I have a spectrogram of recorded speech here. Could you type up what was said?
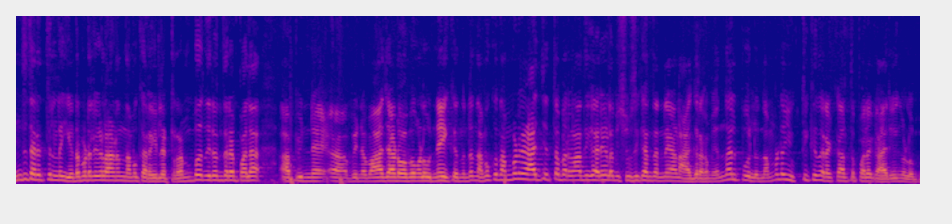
എന്ത് തരത്തിലുള്ള ഇടപെടലുകളാണെന്ന് നമുക്കറിയില്ല. ട്രംപ് നിരന്തരം പല പിന്നെ പിന്നെ വാചാടോപങ്ങൾ ഉന്നയിക്കുന്നുണ്ട്. നമുക്ക് നമ്മുടെ രാജ്യത്തെ ഭരണാധികാരികളെ വിശ്വസിക്കാൻ തന്നെയാണ് ആഗ്രഹം. എന്നാൽ പോലും നമ്മുടെ യുക്തിക്ക് നിരക്കാത്ത പല കാര്യങ്ങളും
